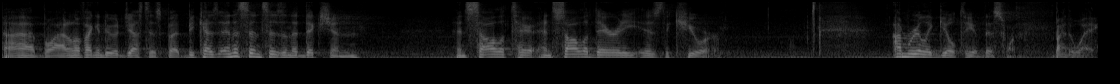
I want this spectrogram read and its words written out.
Uh, boy, I don't know if I can do it justice, but because innocence is an addiction and, solitar- and solidarity is the cure. I'm really guilty of this one, by the way.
